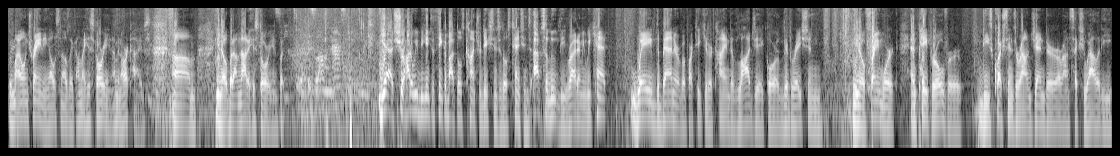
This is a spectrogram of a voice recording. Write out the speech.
with my own training. All of a sudden I was like, I'm a historian, I'm in archives. Um, you know, but I'm not a historian. But to it is what I'm asking. Like, yeah, sure. How do we begin to think about those contradictions or those tensions? Absolutely, right? I mean, we can't wave the banner of a particular kind of logic or liberation, you know, framework and paper over these questions around gender, around sexuality,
